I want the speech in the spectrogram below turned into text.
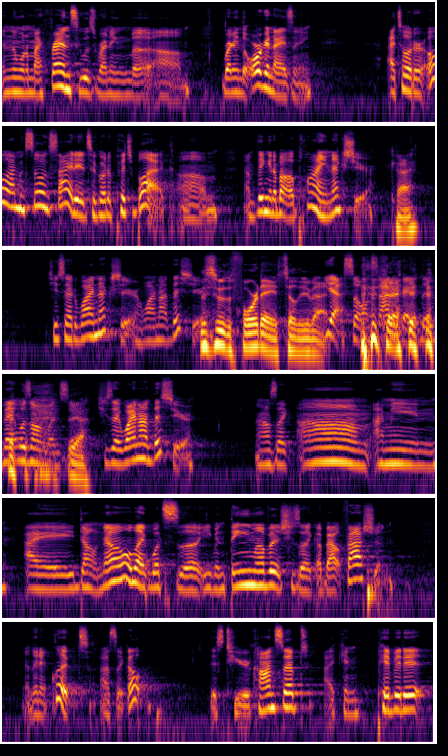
And then one of my friends who was running the um, running the organizing, I told her, "Oh, I'm so excited to go to Pitch Black. Um, I'm thinking about applying next year." Okay. She said, "Why next year? Why not this year?" This was four days till the event. yeah. So on Saturday, the event was on Wednesday. Yeah. She said, "Why not this year?" And I was like, "Um, I mean, I don't know. Like, what's the even theme of it?" She's like, "About fashion," and then it clicked. I was like, "Oh, this two-year concept. I can pivot it."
